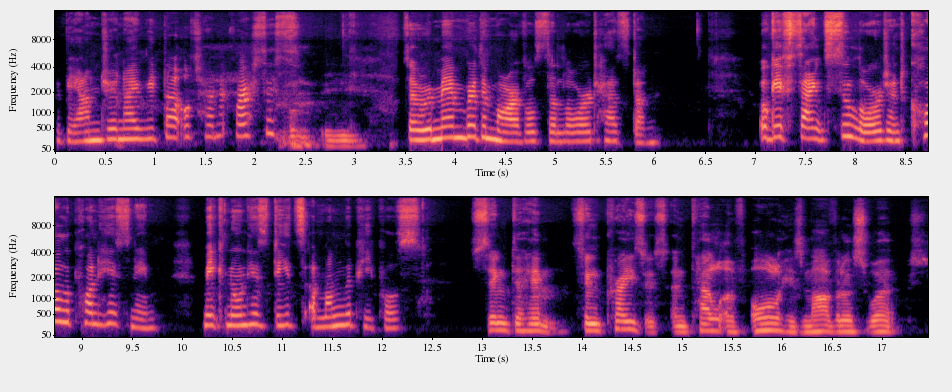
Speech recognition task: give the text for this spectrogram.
Maybe Andrew and I read that alternate verses. Mm-hmm. So remember the marvels the Lord has done. Oh, give thanks to the Lord and call upon his name. Make known his deeds among the peoples. Sing to him, sing praises, and tell of all his marvelous works.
